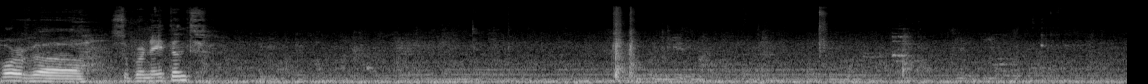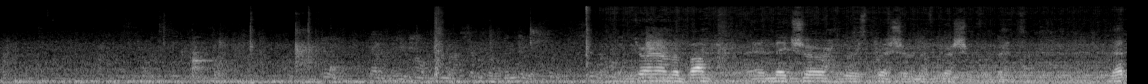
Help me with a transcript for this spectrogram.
For the supernatant turn on the pump and make sure there is pressure, enough pressure for that. Let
